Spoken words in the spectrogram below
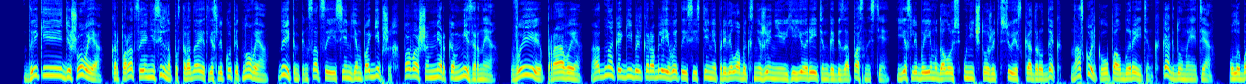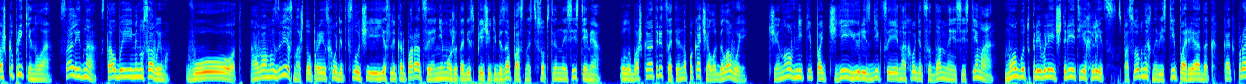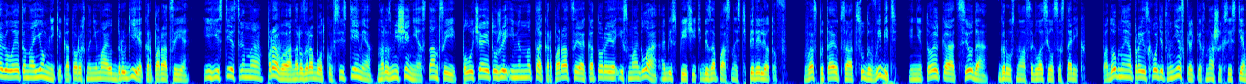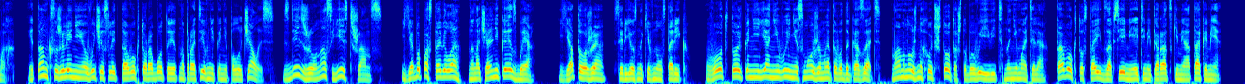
Дыки дешевые. Корпорация не сильно пострадает, если купит новые. Да и компенсации семьям погибших, по вашим меркам, мизерные. Вы правы. Однако гибель кораблей в этой системе привела бы к снижению ее рейтинга безопасности. Если бы им удалось уничтожить всю эскадру ДЕК, насколько упал бы рейтинг, как думаете? Улыбашка прикинула. Солидно, стал бы и минусовым. Вот. А вам известно, что происходит в случае, если корпорация не может обеспечить безопасность в собственной системе? Улыбашка отрицательно покачала головой. Чиновники, под чьей юрисдикцией находится данная система, могут привлечь третьих лиц, способных навести порядок. Как правило, это наемники, которых нанимают другие корпорации. И, естественно, права на разработку в системе, на размещение станций получает уже именно та корпорация, которая и смогла обеспечить безопасность перелетов. Вас пытаются отсюда выбить? И не только отсюда. — грустно согласился старик. «Подобное происходит в нескольких наших системах. И там, к сожалению, вычислить того, кто работает на противника, не получалось. Здесь же у нас есть шанс. Я бы поставила на начальника СБ». «Я тоже», — серьезно кивнул старик. «Вот только ни я, ни вы не сможем этого доказать. Нам нужно хоть что-то, чтобы выявить нанимателя, того, кто стоит за всеми этими пиратскими атаками.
